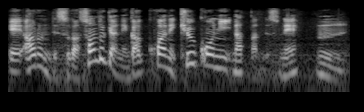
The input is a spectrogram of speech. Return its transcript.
えーあるんですが、その時はね、学校はね、休校になったんですね。うん。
